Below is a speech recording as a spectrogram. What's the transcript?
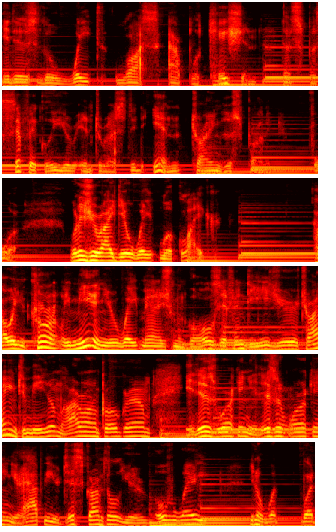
it is the weight loss application that specifically you're interested in trying this product for? What does your ideal weight look like? How are you currently meeting your weight management goals if indeed you're trying to meet them, are on a program, it is working, it isn't working, you're happy, you're disgruntled, you're overweight, you know, what what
